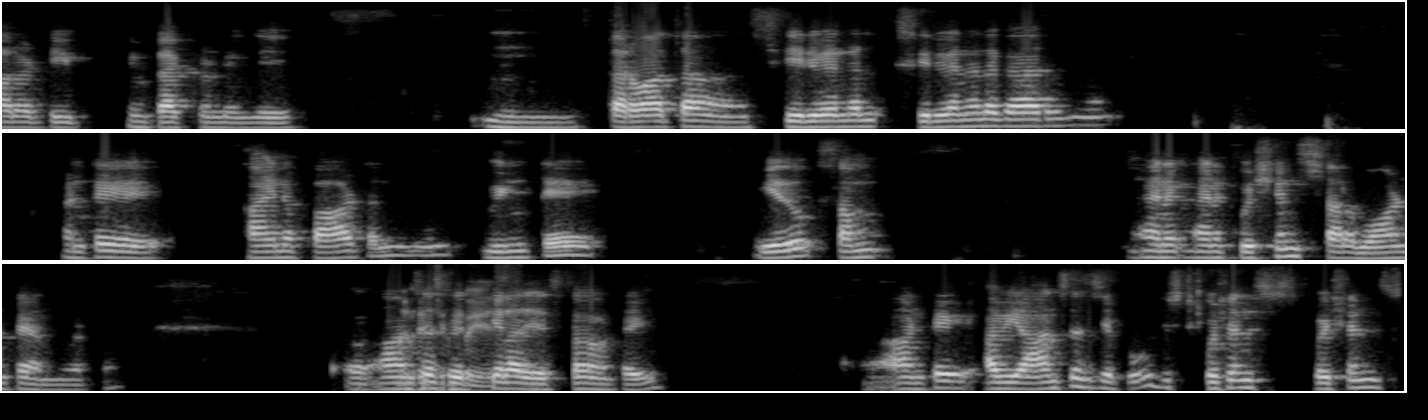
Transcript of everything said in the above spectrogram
చాలా డీప్ ఇంపాక్ట్ ఉండింది. తర్వాత సిరివెన్నెల సిరివెన్నెల గారు అంటే ఆయన పాటలు వింటే ఏదో సమ్ ఆయన ఆయన క్వశ్చన్స్ చాలా బాగుంటాయి అన్నమాట. ఆన్సర్స్ చెప్పేయ్. వెతికేలా చేస్తూ ఉంటాయి. అంటే అవి ఆన్సర్స్ చెప్పు జస్ట్ క్వశ్చన్స్ క్వశ్చన్స్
